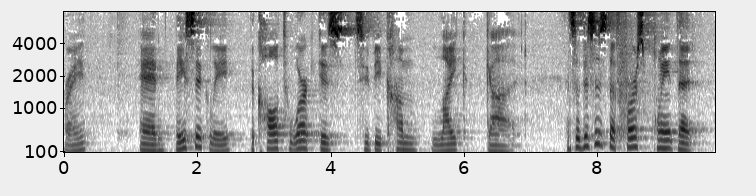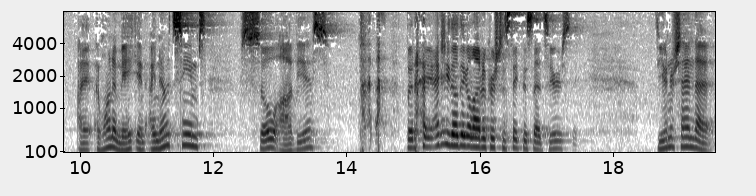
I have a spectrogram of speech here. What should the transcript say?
right? And basically, the call to work is to become like God. And so, this is the first point that I, I want to make. And I know it seems so obvious, but I actually don't think a lot of Christians take this that seriously. Do you understand that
